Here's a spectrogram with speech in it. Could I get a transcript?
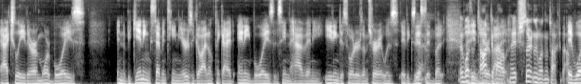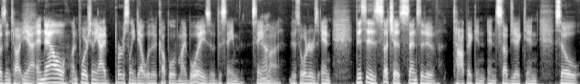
actually, there are more boys in the beginning 17 years ago, I don't think I had any boys that seemed to have any eating disorders. I'm sure it was it existed, but It wasn't talked about. It. It. certainly wasn't talked about. It wasn't talked yeah. And now, unfortunately, I've personally dealt with a couple of my boys with the same same Yeah. uh, disorders, and this is such a sensitive topic and, and subject and so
